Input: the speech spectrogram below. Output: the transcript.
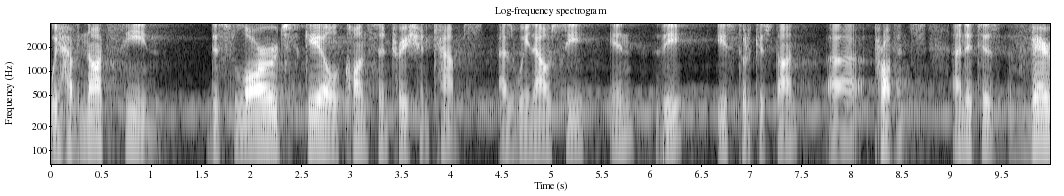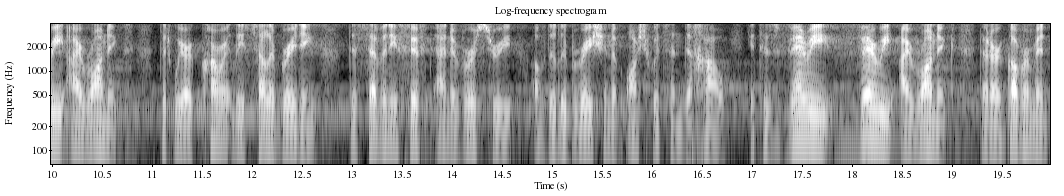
we have not seen this large scale concentration camps as we now see in the East Turkestan uh, province. And it is very ironic that we are currently celebrating the 75th anniversary of the liberation of Auschwitz and Dachau. It is very, very ironic that our government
